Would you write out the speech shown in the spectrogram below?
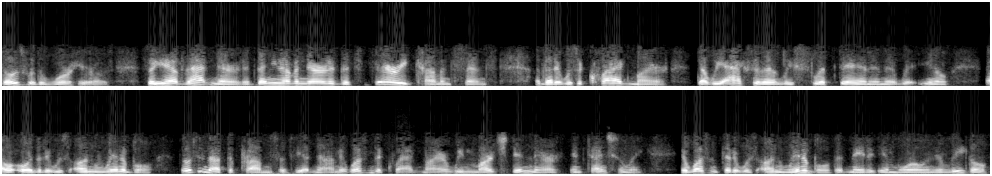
those were the war heroes. So you have that narrative. Then you have a narrative that's very common sense that it was a quagmire that we accidentally slipped in and it you know or, or that it was unwinnable. Those are not the problems of Vietnam. It wasn't a quagmire. We marched in there intentionally. It wasn't that it was unwinnable that made it immoral and illegal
